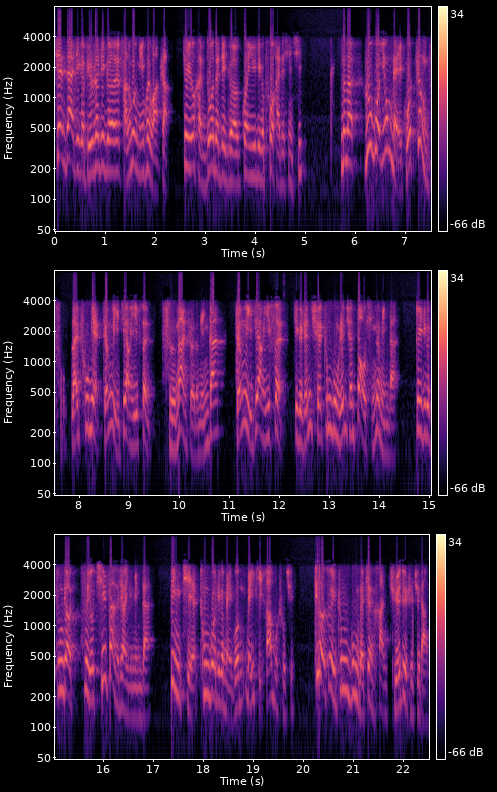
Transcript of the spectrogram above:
现在这个，比如说这个法轮功民会网上。就有很多的这个关于这个迫害的信息，那么如果由美国政府来出面整理这样一份死难者的名单，整理这样一份这个人权中共人权暴行的名单，对这个宗教自由侵犯的这样一个名单，并且通过这个美国媒体发布出去，这对中共的震撼绝对是巨大的。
